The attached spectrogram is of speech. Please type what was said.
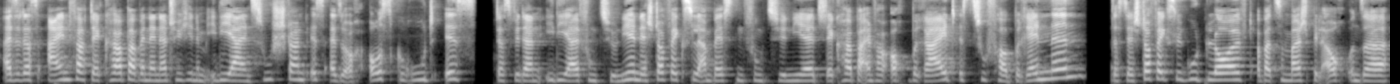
Also, dass einfach der Körper, wenn er natürlich in einem idealen Zustand ist, also auch ausgeruht ist, dass wir dann ideal funktionieren, der Stoffwechsel am besten funktioniert, der Körper einfach auch bereit ist zu verbrennen dass der Stoffwechsel gut läuft, aber zum Beispiel auch unser,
